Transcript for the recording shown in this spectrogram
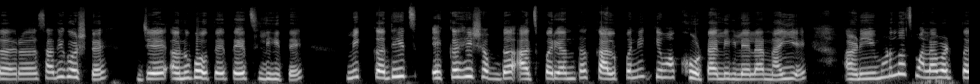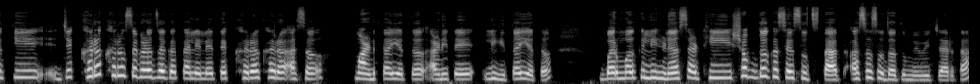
तर साधी गोष्ट आहे जे अनुभवते तेच लिहिते. मी कधीच एकही शब्द आजपर्यंत काल्पनिक किंवा खोटा लिहिलेला नाहीये. आणि म्हणूनच मला वाटतं की जे खरं खरं सगळं जगत आलेलं आहे ते खरं खरं असं मांडता येतं आणि ते लिहिता येतं. बरं मग लिहिण्यासाठी शब्द कसे सुचतात असं सुद्धा तुम्ही विचारता.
